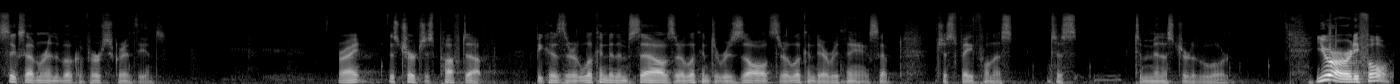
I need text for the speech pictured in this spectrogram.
Six of them are in the book of 1 Corinthians. Right? This church is puffed up because they're looking to themselves, they're looking to results, they're looking to everything except just faithfulness to, to minister to the Lord. You are already full.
